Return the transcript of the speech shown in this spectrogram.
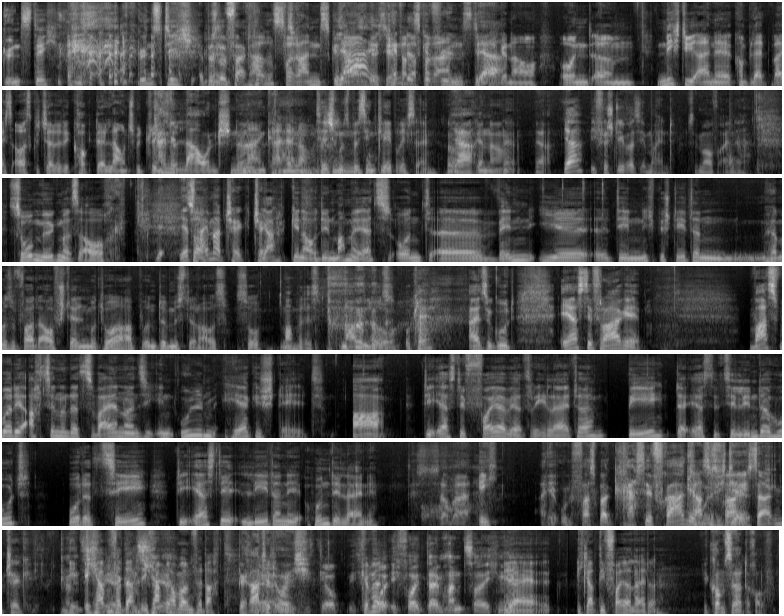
Günstig. Günstig, ein bisschen verranzt. Verranzt, genau. Ja, ein ich bisschen kenn das ver- Gefühl. verranzt, Ja, Ja. genau. Und ähm, nicht wie eine komplett weiß ausgestattete Cocktail-Lounge mit Drinks. Keine Lounge, ne? Nein, keine Der Lounge. Tisch muss ein bisschen klebrig sein. So. Ja, Genau. Ja. Ja. ja, ich verstehe, was ihr meint. Sind wir auf einer. So mögen wir es auch. Ja, Jetzt So. Heimatcheck. Check. Ja, genau, den machen wir jetzt. Und äh, wenn ihr äh, den nicht besteht, dann hören wir sofort auf, stellen Motor ab und dann müsst ihr raus. So, machen wir das. Nadellos, okay? Also gut. Erste Frage. Was wurde 1892 in Ulm hergestellt? A. Die erste Feuerwehrdrehleiter. B. Der erste Zylinderhut. Oder C. Die erste lederne Hundeleine. Das ist aber Ich, eine unfassbar krasse Frage, Krasse muss ich Frage. dir sagen, Jack. ich, ich habe einen Verdacht. ganz Ich habe aber einen Verdacht. Beratet Ja, euch. Ich glaube, ich, fol- ich folge deinem Handzeichen. Ja, ja, ich glaube die Feuerleiter. Wie kommst du da drauf?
